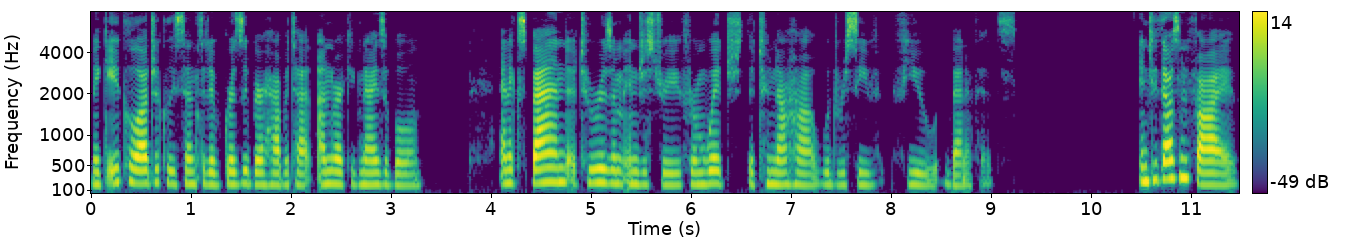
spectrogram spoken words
make ecologically sensitive grizzly bear habitat unrecognizable, and expand a tourism industry from which the Ktunaxa would receive few benefits. In 2005,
